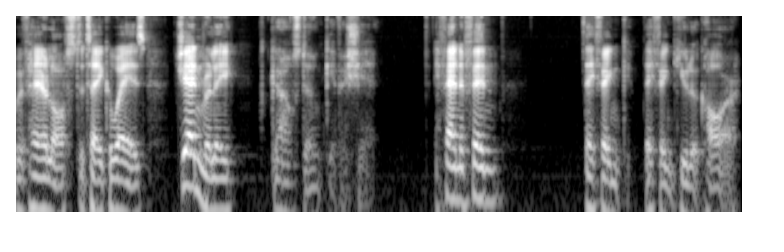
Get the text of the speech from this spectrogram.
with hair loss to take away is generally girls don't give a shit. If anything, they think they think you look hotter.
